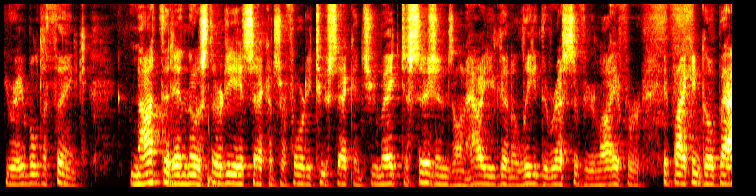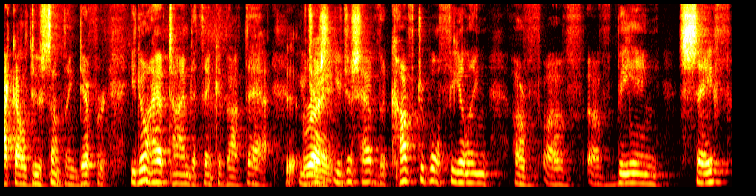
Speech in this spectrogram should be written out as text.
you're able to think. Not that in those 38 seconds or 42 seconds you make decisions on how you're going to lead the rest of your life, or if I can go back, I'll do something different. You don't have time to think about that. Uh, you just right. you just have the comfortable feeling of of of being safe,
